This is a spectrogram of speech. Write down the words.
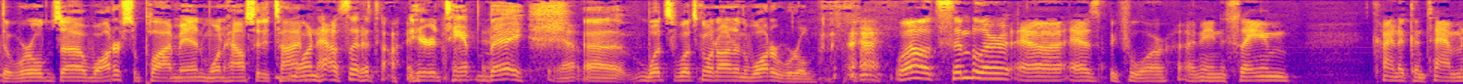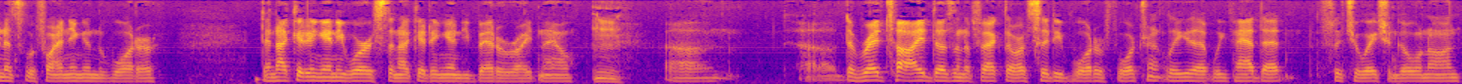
the world's uh, water supply, man, one house at a time. One house at a time. Here in Tampa Bay. Yep. Uh, what's what's going on in the water world? well, it's similar uh, as before. I mean, the same kind of contaminants we're finding in the water. They're not getting any worse. They're not getting any better right now. Mm. Uh, the red tide doesn't affect our city water, fortunately, that we've had that situation going on.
